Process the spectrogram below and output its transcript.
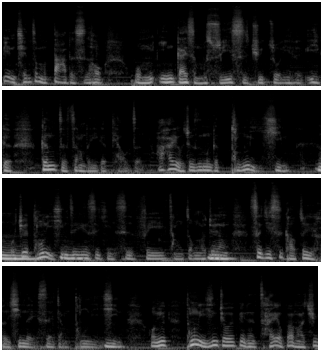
变迁这么大的时候，我们应该什么随时去做一个一个跟着这样的一个调整。啊，还有就是那个同理心，嗯、我觉得同理心这件事情是非常重要。嗯、就像设计思考最核心的也是在讲同理心，嗯、因为同理心。就会变成才有办法去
